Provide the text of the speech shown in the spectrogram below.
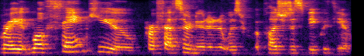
Great. Well, thank you, Professor Nunan. It was a pleasure to speak with you.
